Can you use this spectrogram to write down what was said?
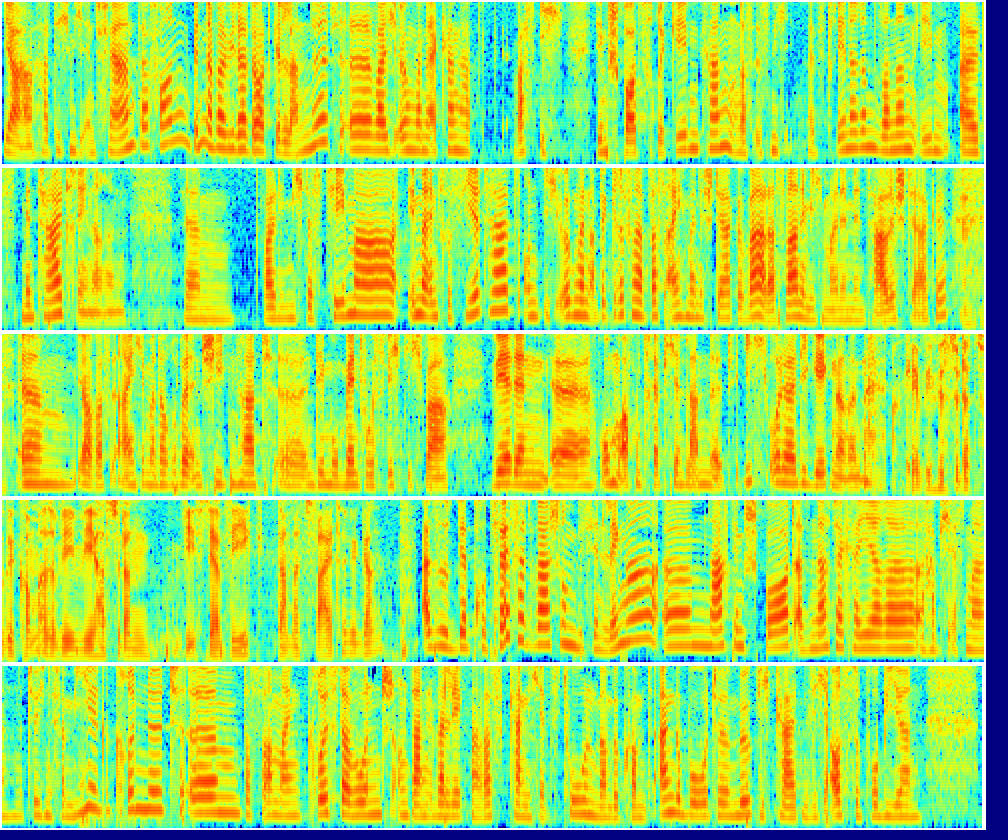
ja, hatte ich mich entfernt davon, bin aber wieder dort gelandet, äh, weil ich irgendwann erkannt habe, was ich dem Sport zurückgeben kann. Und das ist nicht als Trainerin, sondern eben als Mentaltrainerin. Ähm, weil mich das Thema immer interessiert hat und ich irgendwann begriffen habe, was eigentlich meine Stärke war. Das war nämlich meine mentale Stärke, mhm. ähm, ja, was eigentlich immer darüber entschieden hat, äh, in dem Moment, wo es wichtig war, wer denn äh, oben auf dem Treppchen landet, ich oder die Gegnerin. Okay, wie bist du dazu gekommen? Also wie, wie hast du dann, wie ist der Weg damals weitergegangen? Also der Prozess hat, war schon ein bisschen länger ähm, nach dem Sport. Also nach der Karriere habe ich erstmal natürlich eine Familie gegründet. Ähm, das war mein größter Wunsch. Und dann überlegt man, was kann ich jetzt tun? Man bekommt Angebote, Möglichkeiten, sich auszuprobieren.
